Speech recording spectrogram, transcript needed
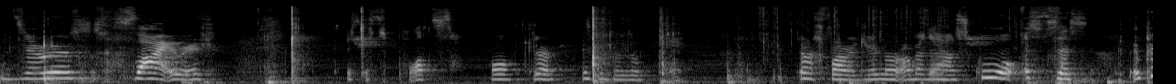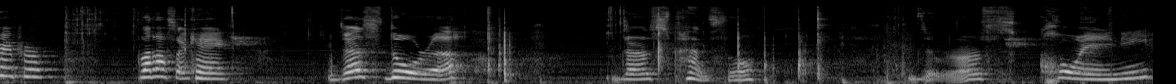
There's Fire. It's just plots. Oh, there. This is okay. There's Fire bet it has cool. It's just a paper, but that's okay. There's Dora. There's Pencil. There's Coiny.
